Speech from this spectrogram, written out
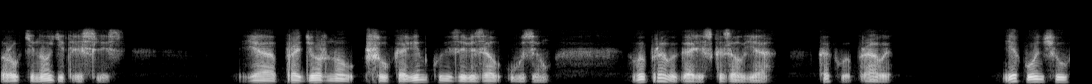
руки-ноги тряслись». Я продернул шелковинку и завязал узел. «Вы правы, Гарри», — сказал я. «Как вы правы?» Я кончил.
